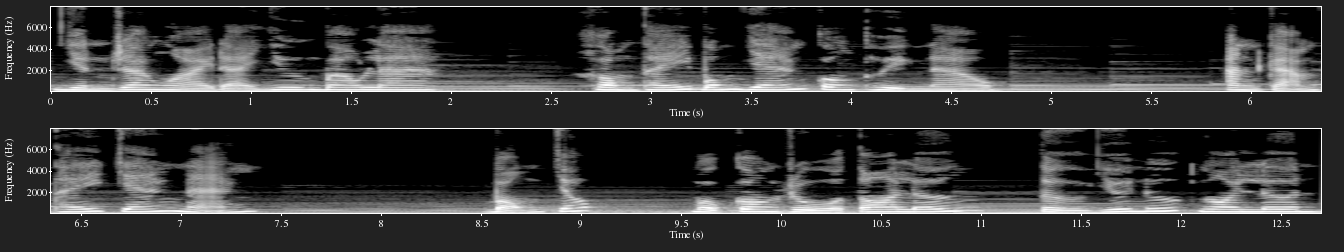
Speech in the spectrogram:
Nhìn ra ngoài đại dương bao la, không thấy bóng dáng con thuyền nào. Anh cảm thấy chán nản. Bỗng chốc, một con rùa to lớn từ dưới nước ngoi lên,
